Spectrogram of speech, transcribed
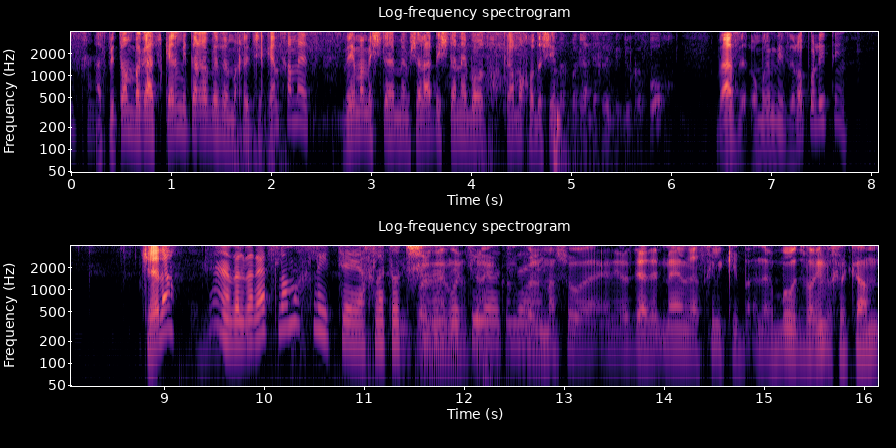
נכון. אז פתאום בג"ץ כן מתערב בזה ומחליט שכן חמץ, ואם הממשלה תשתנה בעוד כמה חודשים, אז בג"ץ יחליט בדיוק הפוך, ואז אומרים לי, זה לא פוליטי? שאלה? כן, אבל בג"ץ לא מחליט אה, החלטות שרירותיות. קודם כל, משהו, אני לא יודע מהם להתחיל, כי הרבה דברים, וחלקם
